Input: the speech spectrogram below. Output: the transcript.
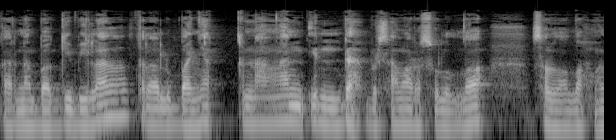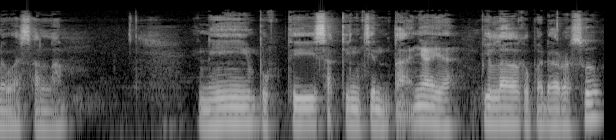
Karena bagi Bilal terlalu banyak kenangan indah bersama Rasulullah Shallallahu Alaihi Wasallam. Ini bukti saking cintanya ya Bilal kepada Rasul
